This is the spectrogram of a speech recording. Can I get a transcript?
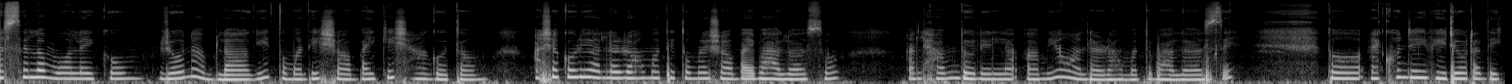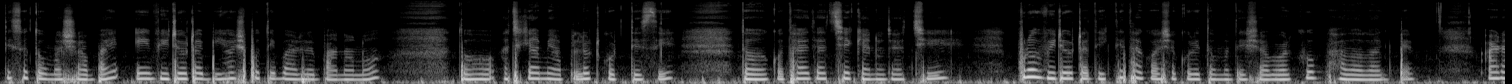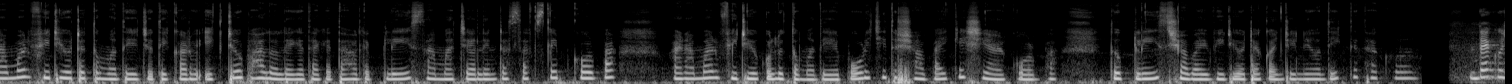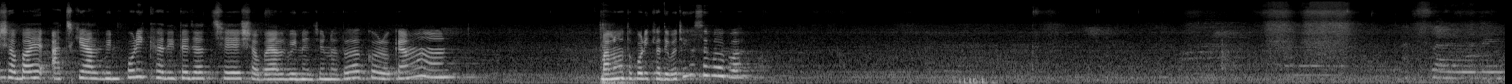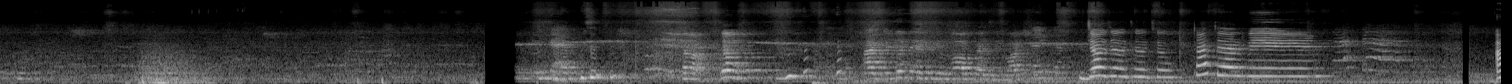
আসসালামু আলাইকুম। রোনা ব্লগে তোমাদের সবাইকে স্বাগতম। আশা করি আল্লাহর রহমতে তোমরা সবাই ভালো আছো। আলহামদুলিল্লাহ, আমিও আল্লাহর রহমতে ভালো আছি। তো এখন যেই ভিডিওটা দেখতেছো, তোমরা সবাই এই ভিডিওটা বৃহস্পতিবারের বানানো। তো আজকে আমি আপলোড করতেছি। তো কোথায় যাচ্ছি, কেন যাচ্ছি, পুরো ভিডিওটা দেখতে থাকো। আশা করি তোমাদের সবার খুব ভালো লাগবে। আর আমার ভিডিওটা তোমাদের যদি কারও একটুও ভালো লেগে থাকে, তাহলে প্লিজ আমার চ্যানেলটা সাবস্ক্রাইব করবা আর আমার ভিডিওগুলো তোমাদের পরিচিত সবাইকে শেয়ার করবা। তো প্লিজ সবাই ভিডিওটা কন্টিনিউ দেখতে থাকো। দেখো সবাই, আজকে আলবিন পরীক্ষা দিতে যাচ্ছে। সবাই আলবিনের জন্য দোয়া করো, কেমন? ভালো মতো পরীক্ষা দিবে, ঠিক আছে বাবা? যাও যাও যাও যাও। টাটা আলবিন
